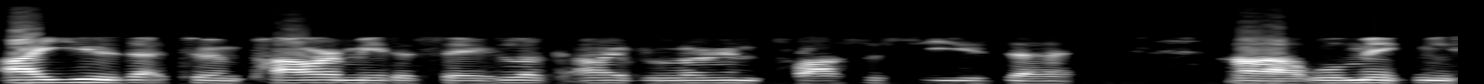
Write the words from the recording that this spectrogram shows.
I use that to empower me to say, look, I've learned processes that uh, will make me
